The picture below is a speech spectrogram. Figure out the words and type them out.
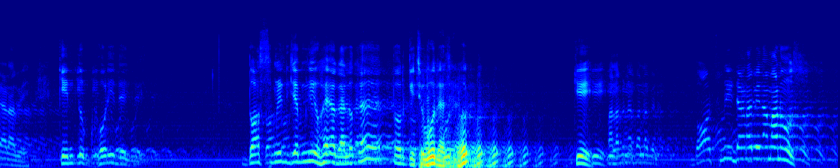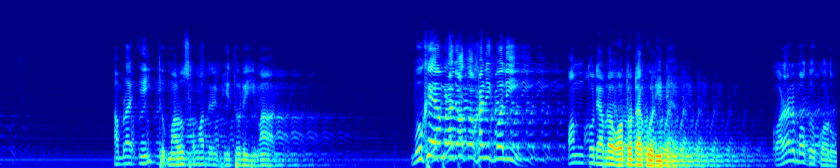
দাঁড়াবে। কিন্তু ঘড়ি দেখবে। দশ মিনিট যেমনি হয়ে গেল তোর কিছু কি? পালাবে না পালাবে না? দশ মিনিট দাঁড়াবে না মানুষ। আমরা এই তো মানুষ আমাদের ভিতরে ইমান। মুখে আমরা যতখানি বলি, অন্তরে আমরা অতটা করি না। করার মতো করো।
